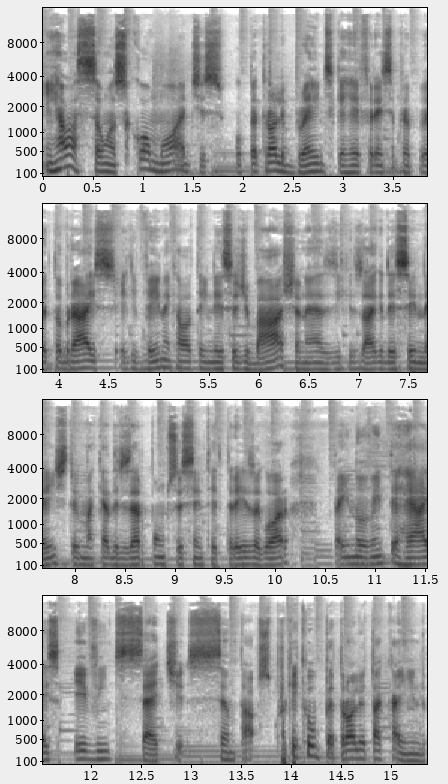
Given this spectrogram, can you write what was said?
Em relação às commodities, o petróleo Brent, que é referência para a Petrobras, ele vem naquela tendência de baixa, né, zigue-zague descendente, teve uma queda de 0,63 agora, está em R$ 90,27. Por que, que o petróleo está caindo?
